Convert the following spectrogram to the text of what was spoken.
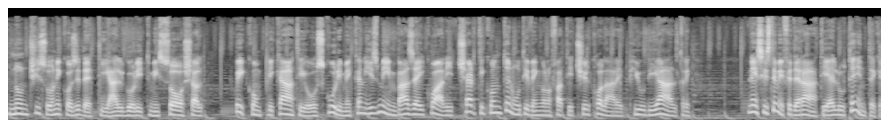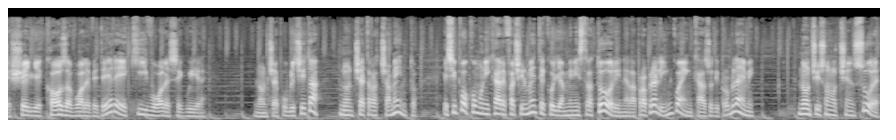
non ci sono i cosiddetti algoritmi social, quei complicati o oscuri meccanismi in base ai quali certi contenuti vengono fatti circolare più di altri. Nei sistemi federati è l'utente che sceglie cosa vuole vedere e chi vuole seguire. Non c'è pubblicità, non c'è tracciamento e si può comunicare facilmente con gli amministratori nella propria lingua in caso di problemi. Non ci sono censure,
